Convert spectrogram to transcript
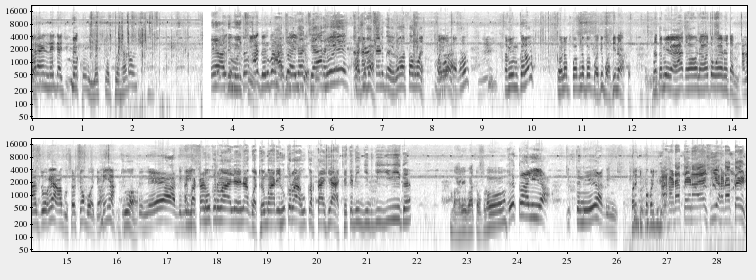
ભરાઈને લઈ જાજો. મત કરતો હેડો. એ આદમી છે. આ દરબારમાં આવી ગયો. ચાર હે આશુભા. ત્રણ બહેરો હતો મોય. મારી વાત સાંભળો. તમે એમ કરો ઓના પગ ને પગ બધી બાંધી નાખો. ને તમે હાથ વાવો ના આવે તો ઓયરો તમે. આના જો કે આ બુસટ ચો છો અહીંયા. જો લે આદમી. બટણ હું કરવા આલ્યો એના ગોઠ્યો મારી શું કરવા આવું કરતા છે. આઠે કદી જિંદગી જીવી કે? મારી વાત સાંભળો. એ કાલિયા. કિતને આદમી ફરજી પકડજી હાડા ત્રણ આયા છીએ હાડા ત્રણ.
